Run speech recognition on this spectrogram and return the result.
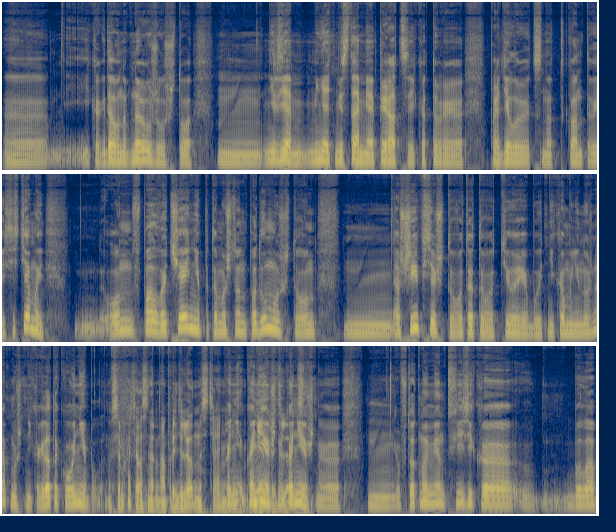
Э, и когда он обнаружил, что нельзя менять местами операции, которые проделываются над квантовой системой, он впал в отчаяние, потому что он подумал, что он ошибся, что вот эта вот теория будет никому не нужна, потому что никогда такого не было. Всем хотелось, наверное, определенности, а не Конечно, конечно. В тот момент физика была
